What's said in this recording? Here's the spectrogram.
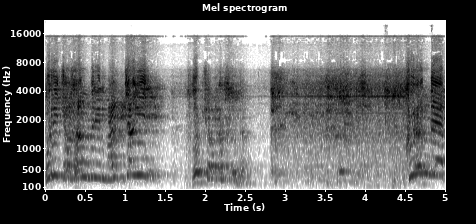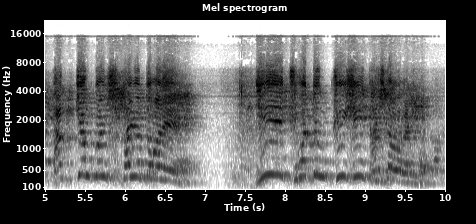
우리 조상들이 말짱이 없어졌습니다. 그런데 박정권 18년 동안에 이 죽었던 귀신이 다시 나와가지고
